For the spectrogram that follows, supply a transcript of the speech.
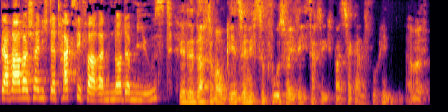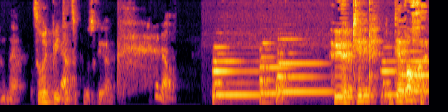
Da war wahrscheinlich der Taxifahrer not amused. Ja, der dachte, warum gehen Sie nicht zu Fuß? Weil ich, ich dachte, ich weiß ja gar nicht wohin. Aber ja, zurück bin ich ja. dann zu Fuß gegangen. Genau. Hörtipp der Woche.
